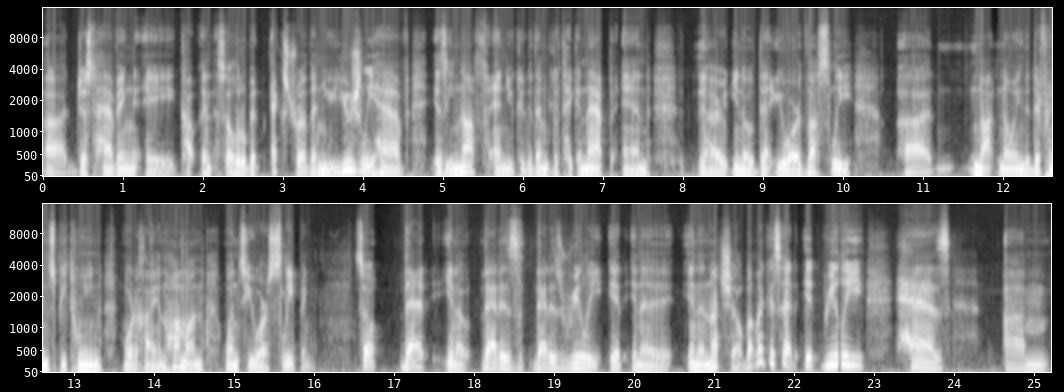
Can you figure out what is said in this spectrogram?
Uh, just having a cup so a little bit extra than you usually have is enough, and you could then go take a nap, and uh, you know that you are thusly. Uh, not knowing the difference between Mordecai and Haman once you are sleeping. So that you know that is that is really it in a in a nutshell. But like I said, it really has. Um,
